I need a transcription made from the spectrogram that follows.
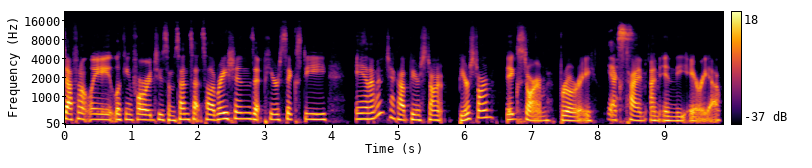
Definitely looking forward to some sunset celebrations at Pier 60, and I'm going to check out Beer Storm, Beer Storm, Big Storm Brewery Yes. next time I'm in the area.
